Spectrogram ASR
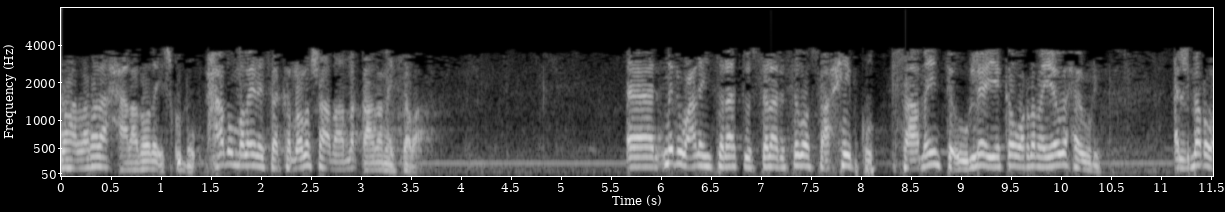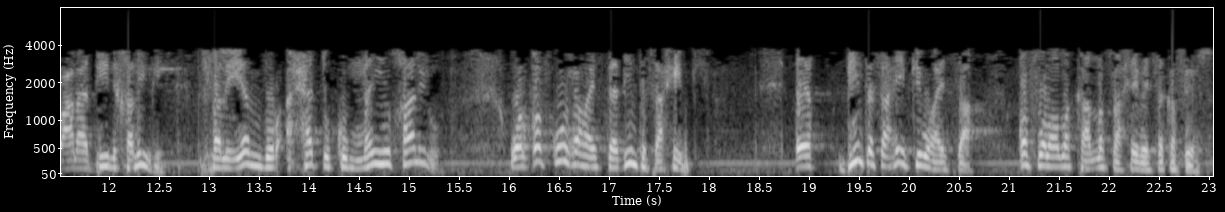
Waa labada xaaladooda isku dhow. Maxaad u malaynaysaa ka noloshaada aad la qaadanaysaba? Nabigu calayhi salaatu wasalaam isagoo saaxiibku saamaynta uu leeyahy ka waramaya waxau ihi almaru calaa diini khaliili falyandur axadukum man yukhaalilu war qofku wuxuu haystaa diinta saaxiibkii. Ee diinta saaxiibkiibuu haystaa qof walooba kaad la saaxiibaysa ka fiirso.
